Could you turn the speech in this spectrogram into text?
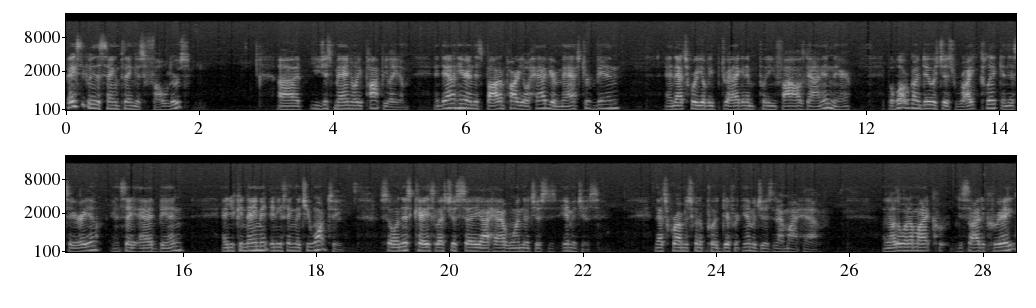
Basically the same thing as folders. Uh, you just manually populate them. And down here in this bottom part, you'll have your master bin, and that's where you'll be dragging and putting files down in there. But what we're going to do is just right click in this area and say add bin, and you can name it anything that you want to. So in this case, let's just say I have one that just is images. And that's where I'm just going to put different images that I might have. Another one I might decide to create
